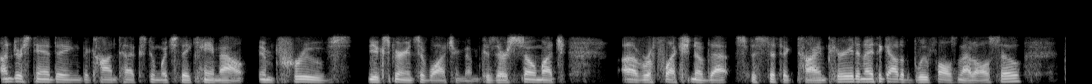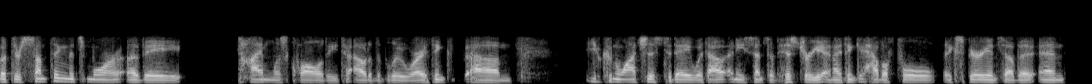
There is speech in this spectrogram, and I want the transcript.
understanding the context in which they came out improves the experience of watching them because there's so much a reflection of that specific time period. And I think Out of the Blue falls in that also. But there's something that's more of a timeless quality to Out of the Blue, where I think um, you can watch this today without any sense of history and I think have a full experience of it. And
